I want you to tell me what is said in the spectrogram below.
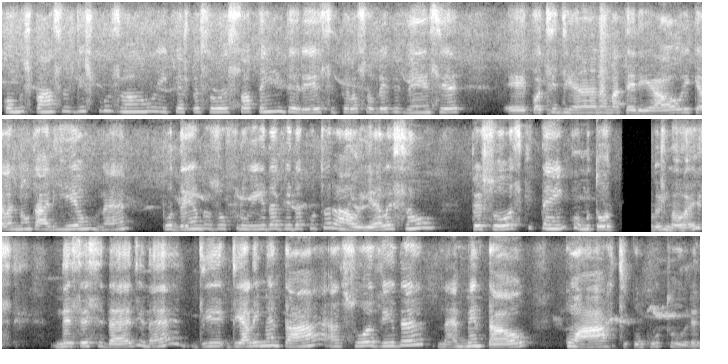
como espaços de exclusão e que as pessoas só têm interesse pela sobrevivência é, cotidiana, material e que elas não estariam né, podendo usufruir da vida cultural e elas são pessoas que têm, como todos nós, necessidade né, de, de alimentar a sua vida né, mental com arte, com cultura.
